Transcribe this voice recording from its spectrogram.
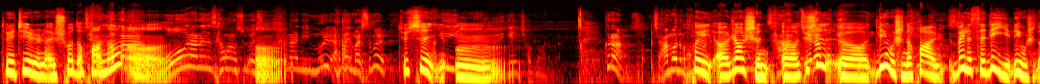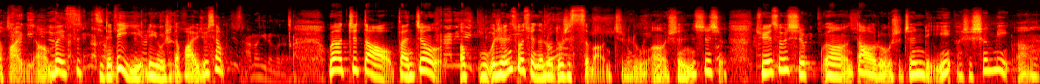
对这些人来说的话呢，嗯，嗯，就是嗯。会呃让神呃就是呃利用神的话语，为了自己的利益利用神的话语啊，为自己的利益利用神的话语，就像我要知道，反正呃人所选的路都是死亡之路啊，神是什主耶稣是嗯道路是真理是生命啊，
